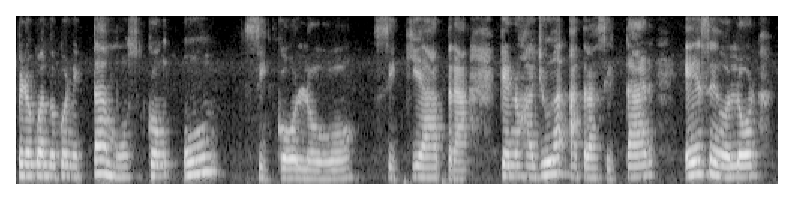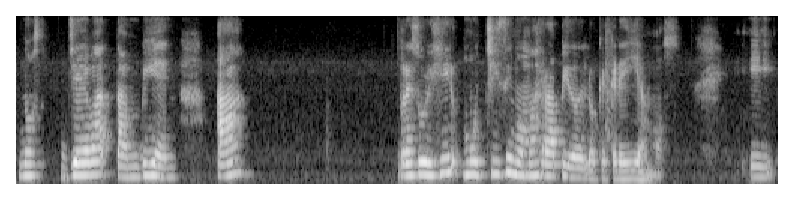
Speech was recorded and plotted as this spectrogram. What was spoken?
pero cuando conectamos con un psicólogo, psiquiatra, que nos ayuda a transitar ese dolor, nos lleva también a resurgir muchísimo más rápido de lo que creíamos. Y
